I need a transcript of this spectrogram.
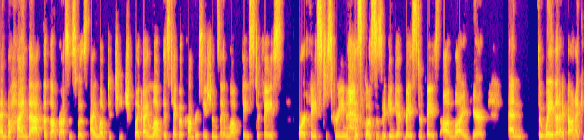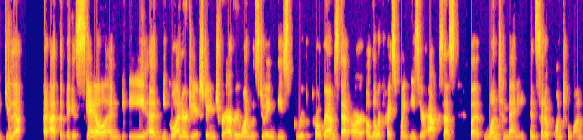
And behind that, the thought process was I love to teach. Like, I love this type of conversations. I love face to face or face to screen, as close as we can get face to face online here. And the way that I found I could do that at the biggest scale and be an equal energy exchange for everyone was doing these group programs that are a lower price point, easier access, but one to many instead of one to one.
